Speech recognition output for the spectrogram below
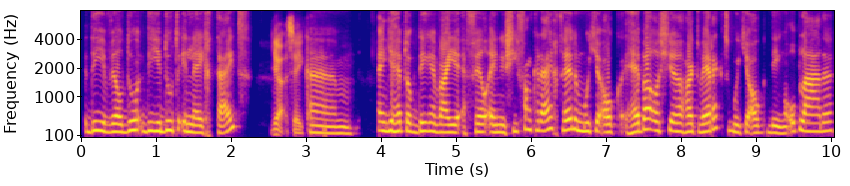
die, je wil doen, die je doet in lege tijd. ja, zeker. Ehm, en je hebt ook dingen waar je veel energie van krijgt. Hè? Dat moet je ook hebben als je hard werkt. Moet je ook dingen opladen.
